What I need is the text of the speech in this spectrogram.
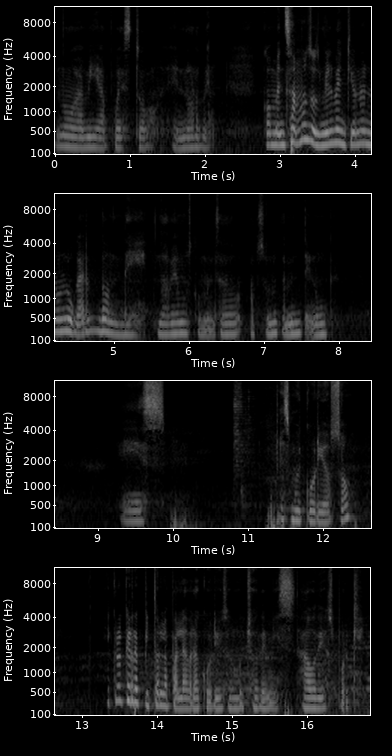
no había puesto en orden Comenzamos 2021 en un lugar donde no habíamos comenzado absolutamente nunca. Es, es muy curioso. Y creo que repito la palabra curioso en muchos de mis audios porque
